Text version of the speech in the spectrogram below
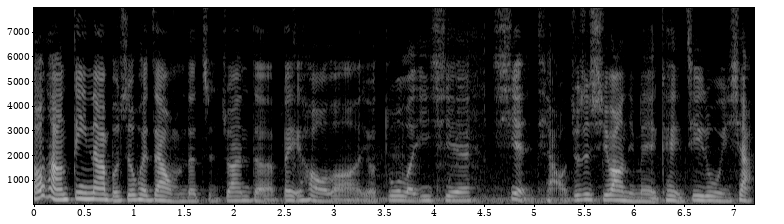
通常蒂娜不是会在我们的纸砖的背后了，有多了一些线条，就是希望你们也可以记录一下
